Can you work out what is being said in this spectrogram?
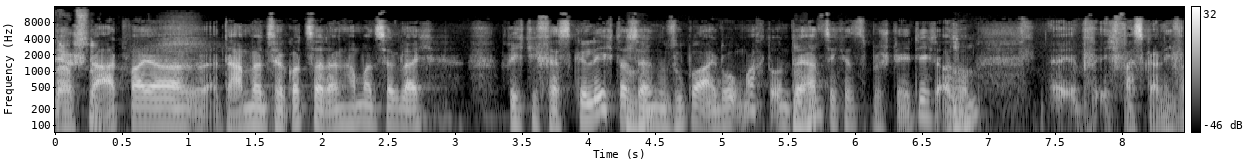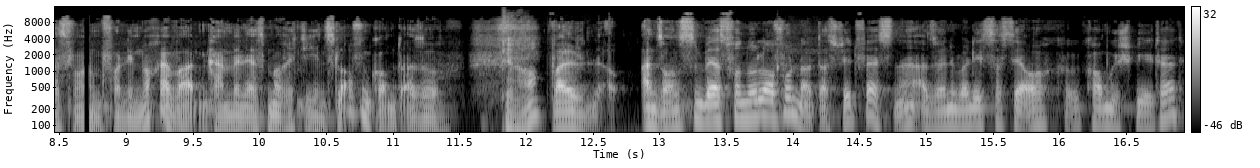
Der Absolut. Start war ja, da haben wir uns ja Gott sei Dank, haben wir uns ja gleich richtig festgelegt, dass mhm. er einen super Eindruck macht und mhm. der hat sich jetzt bestätigt. Also mhm. Äh, ich weiß gar nicht, was man von dem noch erwarten kann, wenn er erstmal richtig ins Laufen kommt. Also, genau. Weil ansonsten wäre es von 0 auf 100, das steht fest. Ne? Also wenn du überlegst, dass der auch kaum gespielt hat.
